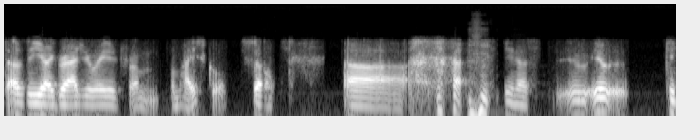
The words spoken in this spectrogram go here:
that was the year I graduated from from high school. So, uh, you know, it, it, to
